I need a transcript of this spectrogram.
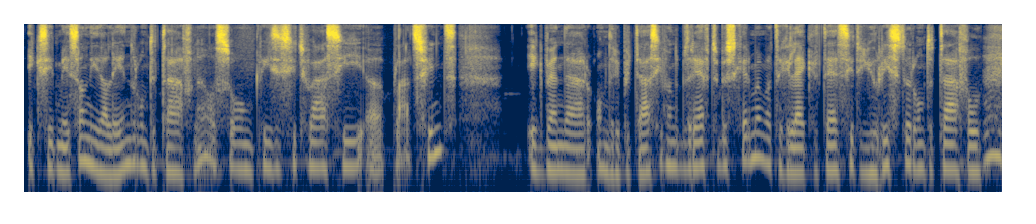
ik zit meestal niet alleen rond de tafel hè, als zo'n crisissituatie uh, plaatsvindt. Ik ben daar om de reputatie van het bedrijf te beschermen, maar tegelijkertijd zitten juristen rond de tafel mm.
